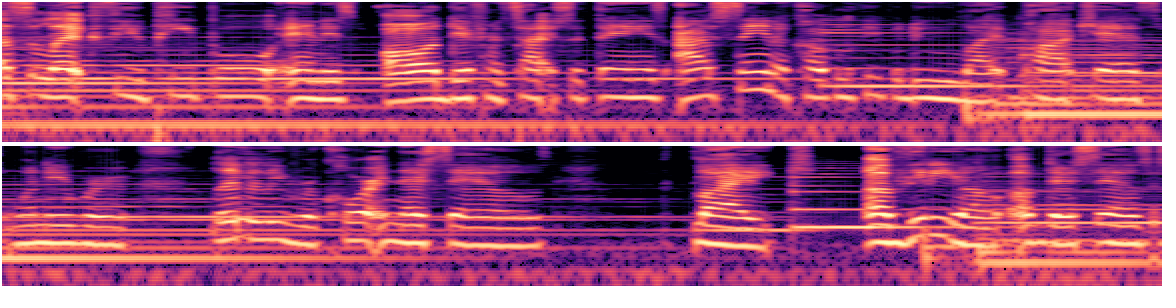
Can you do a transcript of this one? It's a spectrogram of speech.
a select few people and it's all different types of things. I've seen a couple of people do like podcasts when they were literally recording themselves like a video of themselves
